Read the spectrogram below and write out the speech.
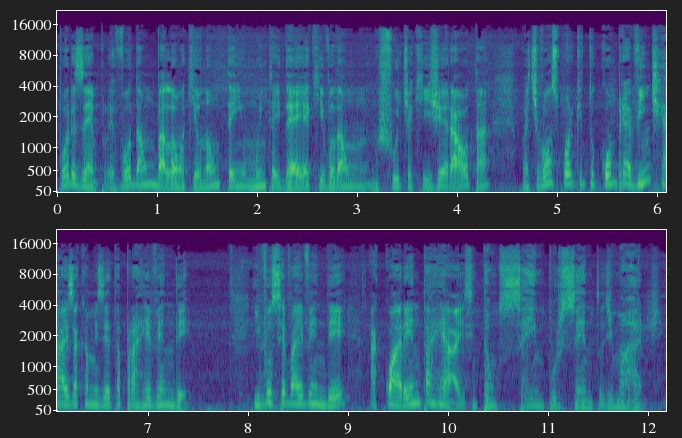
por exemplo, eu vou dar um balão aqui, eu não tenho muita ideia aqui, vou dar um, chute aqui geral, tá? Mas vamos supor que tu compre a 20 reais a camiseta para revender. E hum. você vai vender a 40 reais. Então, 100% de margem.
